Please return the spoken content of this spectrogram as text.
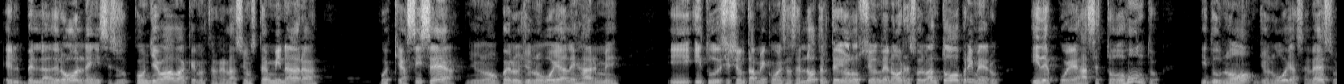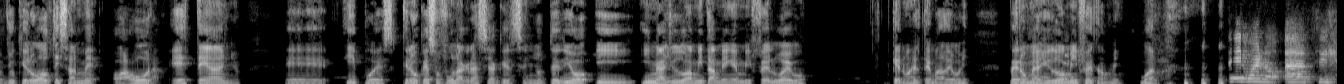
el verdadero orden y si eso conllevaba que nuestra relación terminara, pues que así sea, you pero yo no voy a alejarme y, tu decisión también con el sacerdote, te dio la opción de no, resuelvan todo primero y después haces todo junto. Y tú no, yo no voy a hacer eso, yo quiero bautizarme ahora, este año. Eh, y pues creo que eso fue una gracia que el Señor te dio y, me ayudó a mí también en mi fe luego, que no es el tema de hoy, pero me ayudó a mi fe también. Bueno. Sí, bueno, así,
